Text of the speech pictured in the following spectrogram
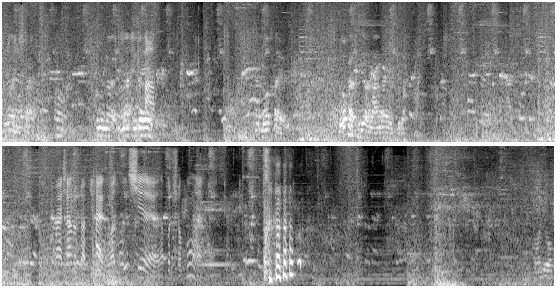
不要麻烦。他们那那不在，那摩卡，摩卡肯定要拉满一局吧？想着说，比还给我武器嘞，他不吃红啊。我就发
